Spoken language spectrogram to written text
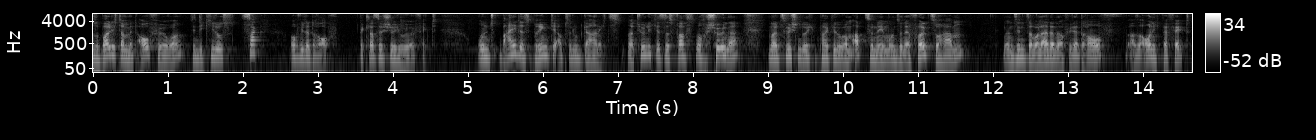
sobald ich damit aufhöre, sind die Kilos zack auch wieder drauf. Der klassische Jojo-Effekt. Und beides bringt dir absolut gar nichts. Natürlich ist es fast noch schöner, mal zwischendurch ein paar Kilogramm abzunehmen und so einen Erfolg zu haben. Dann sind es aber leider auch wieder drauf, also auch nicht perfekt,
